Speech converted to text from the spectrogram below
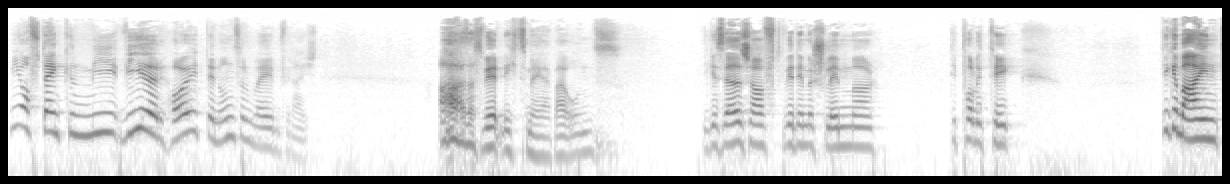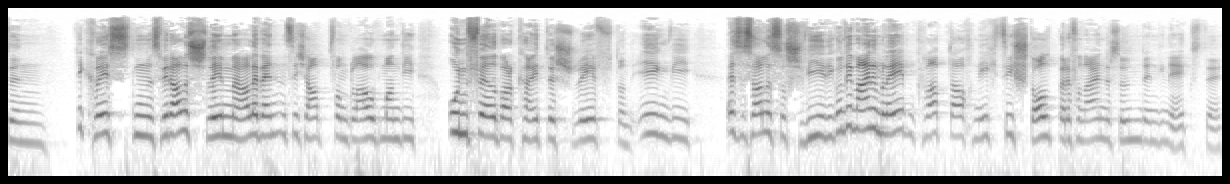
Wie oft denken wir heute in unserem Leben vielleicht, ah, das wird nichts mehr bei uns. Die Gesellschaft wird immer schlimmer, die Politik, die Gemeinden, die Christen, es wird alles schlimmer, alle wenden sich ab vom Glauben an die Unfehlbarkeit der Schrift und irgendwie, es ist alles so schwierig und in meinem Leben klappt auch nichts, ich stolpere von einer Sünde in die nächste.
